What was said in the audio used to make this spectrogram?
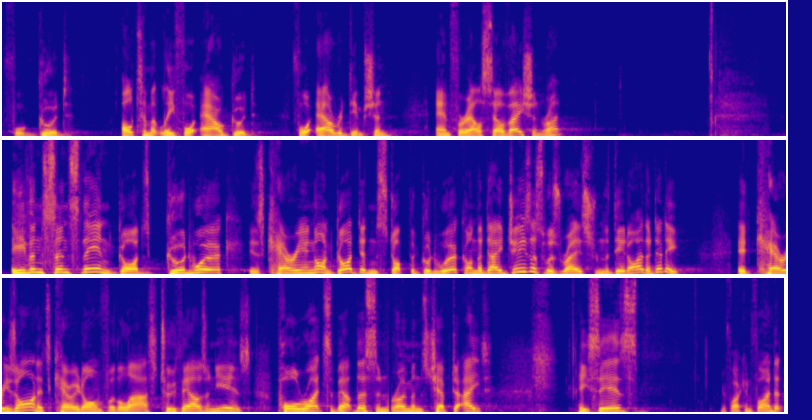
for good, ultimately for our good, for our redemption, and for our salvation, right? Even since then, God's good work is carrying on. God didn't stop the good work on the day Jesus was raised from the dead either, did he? It carries on. It's carried on for the last 2,000 years. Paul writes about this in Romans chapter 8. He says, if I can find it,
